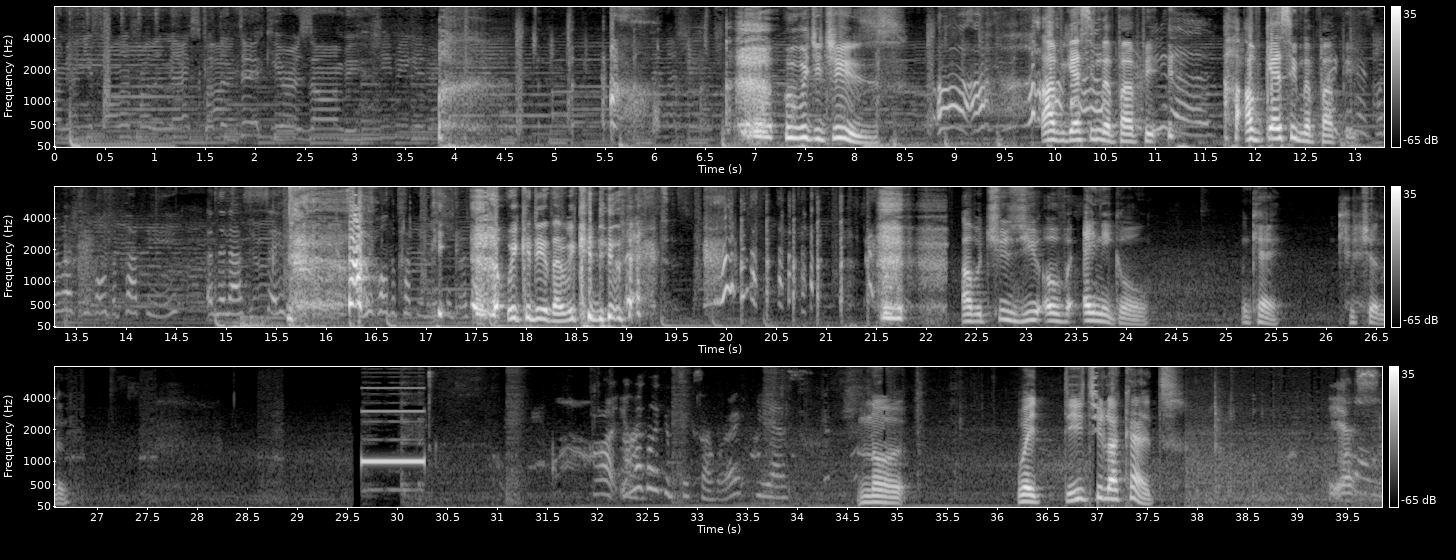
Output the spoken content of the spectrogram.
Who would you choose? I'm guessing the puppy. I'm guessing the puppy. What about you hold the puppy and then I say you hold the puppy and then sit with we could do that. We could do that. I would choose you over any goal. Okay. We're chilling. Hi, you have like a TikTok, right? Yes. No. Wait, do you two like cats? Yes.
